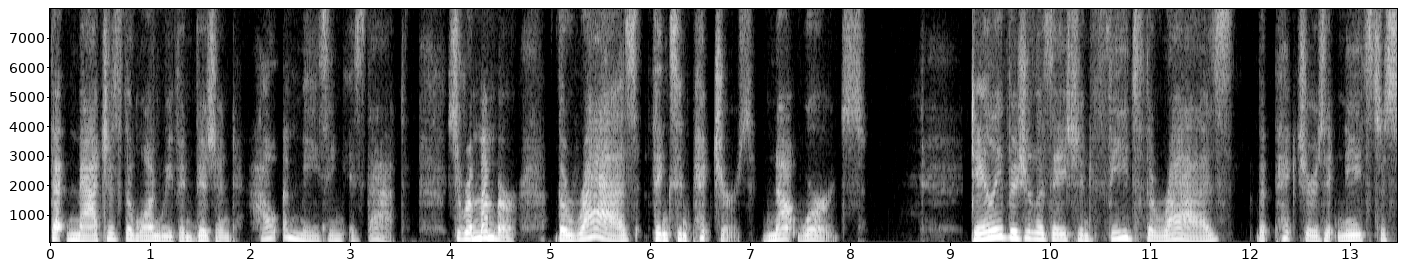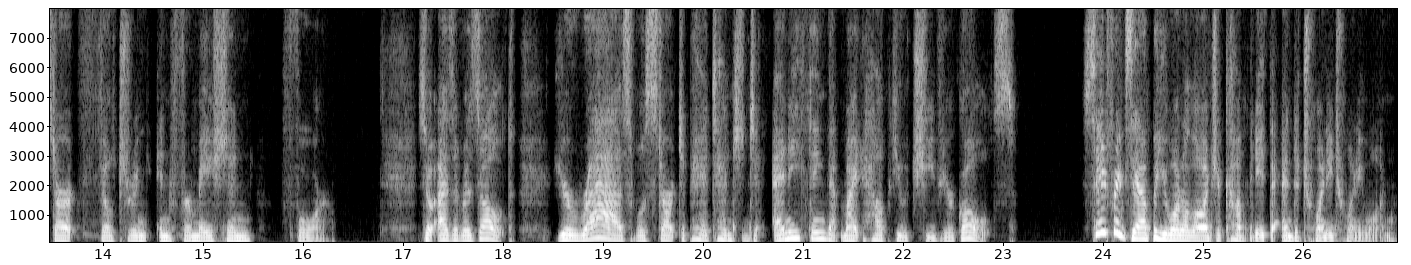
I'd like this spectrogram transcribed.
that matches the one we've envisioned. How amazing is that? So remember, the RAS thinks in pictures, not words. Daily visualization feeds the RAS the pictures it needs to start filtering information for. So, as a result, your RAS will start to pay attention to anything that might help you achieve your goals. Say, for example, you want to launch a company at the end of 2021.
